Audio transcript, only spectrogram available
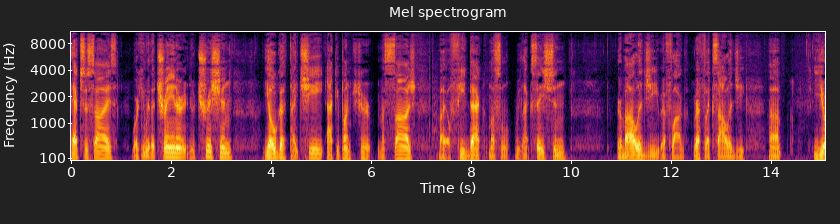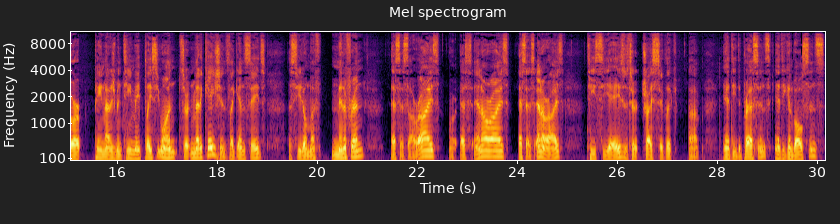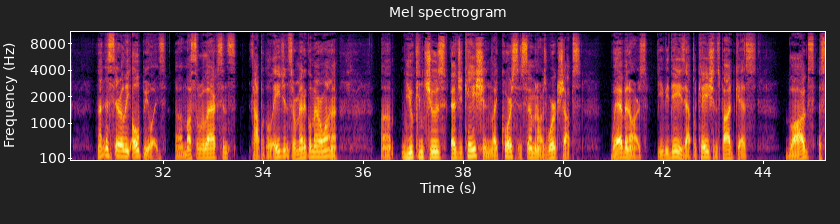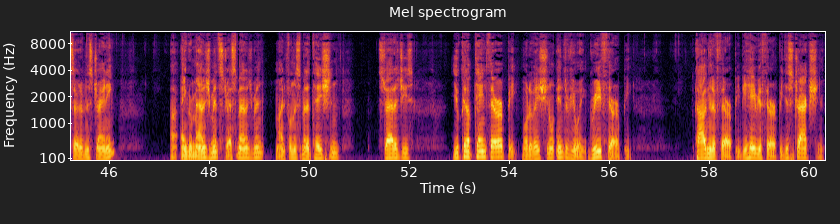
exercise, working with a trainer, nutrition, yoga, tai chi, acupuncture, massage, biofeedback, muscle relaxation, herbology, reflexology. Uh, your pain management team may place you on certain medications like NSAIDs, acetaminophen, SSRIs or SNRIs, SSNRIs, TCAs, which are tricyclic uh, antidepressants, anticonvulsants, not necessarily opioids, uh, muscle relaxants, topical agents, or medical marijuana. Um, you can choose education like courses, seminars, workshops, webinars, DVDs, applications, podcasts, blogs, assertiveness training, uh, anger management, stress management, mindfulness meditation strategies you can obtain therapy, motivational interviewing, grief therapy, cognitive therapy, behavior therapy, distraction,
